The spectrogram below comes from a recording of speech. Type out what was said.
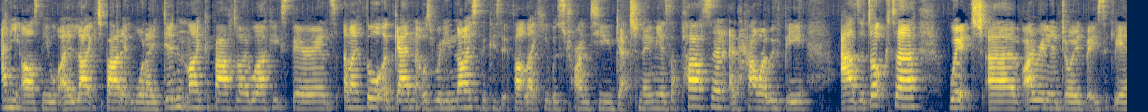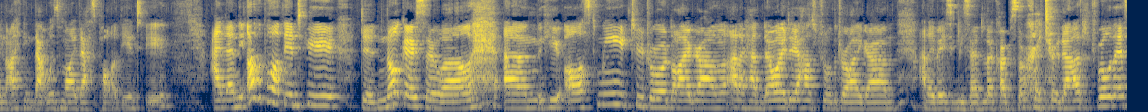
and he asked me what I liked about it, what I didn't like about my work experience. And I thought, again, that was really nice because it felt like he was trying to get to know me as a person and how I would be as a doctor, which uh, I really enjoyed basically, and I think that was my best part of the interview. And then the other part of the interview did not go so well. Um, he asked me to draw a diagram and I had no idea how to draw the diagram and I basically said, look, I'm sorry, I don't know how to draw this,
